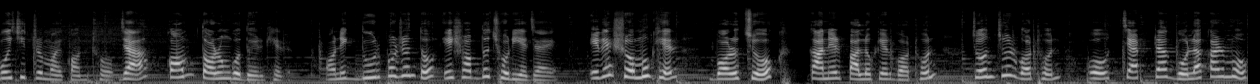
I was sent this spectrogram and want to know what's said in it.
বৈচিত্র্যময় কণ্ঠ, যা কম তরঙ্গ দৈর্ঘ্যের। অনেক দূর পর্যন্ত এই শব্দ ছড়িয়ে যায়। এদের সম্মুখের বড় চোখ, কানের পালকের গঠন, চঞ্চুর গঠন ও চ্যাপ্টা গোলাকার মুখ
